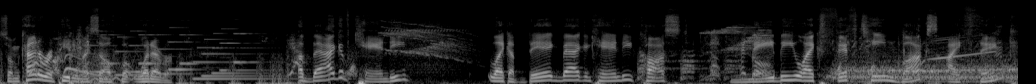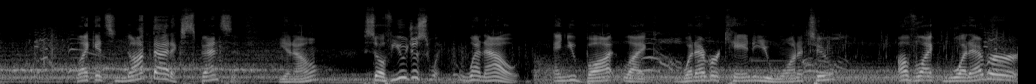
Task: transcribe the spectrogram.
so I'm kind of repeating myself, but whatever. A bag of candy, like a big bag of candy, costs maybe like 15 bucks, I think. Like, it's not that expensive, you know? So if you just went out and you bought, like, whatever candy you wanted to, of, like, whatever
